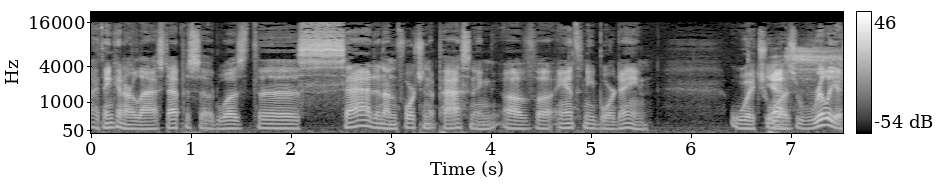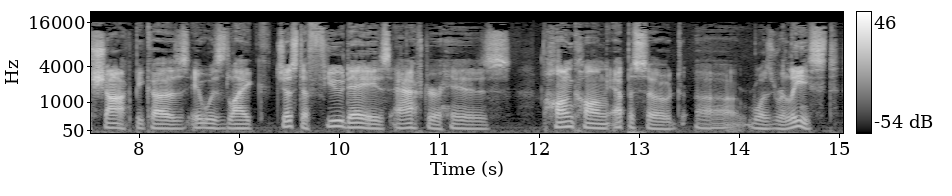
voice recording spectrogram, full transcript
I think in our last episode, was the sad and unfortunate passing of uh, Anthony Bourdain, which yes. was really a shock because it was like just a few days after his Hong Kong episode uh, was released.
